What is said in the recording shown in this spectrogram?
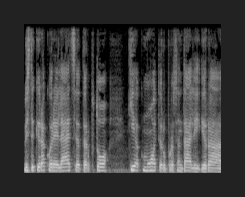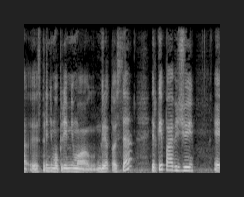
vis tik yra koreliacija tarp to kiek moterų procentaliai yra e, sprendimų priėmimo gretose ir kaip pavyzdžiui e,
